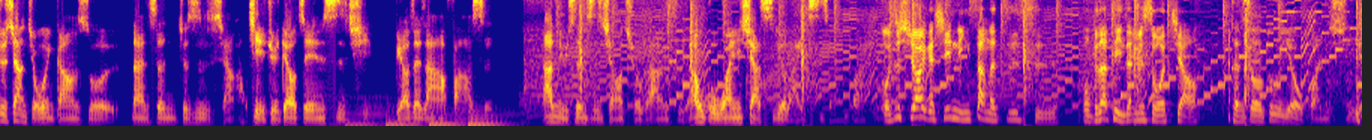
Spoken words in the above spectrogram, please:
就像九问你刚刚说，男生就是想解决掉这件事情，不要再让它发生。啊，女生只是想要求个安抚。啊，如果万一下次又来一次怎么办？我是需要一个心灵上的支持。我不知道听你在那边说教，成熟度也有关系耶。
